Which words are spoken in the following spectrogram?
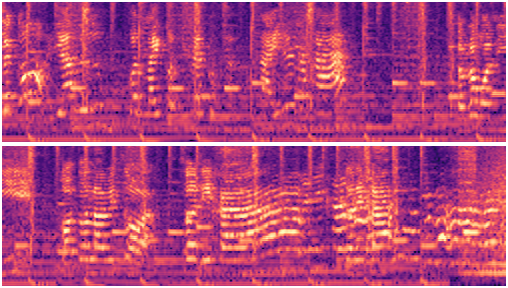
แล้วก็อย่าลืมกดไลค์ กดแชร์ กดซับสไครบ์ด้วยนะคะ สำหรับวันนี้ ขอตัวลาไปก่อน สวัสดีครับ สวัสดีค่ะ สวัสดีค่ะบ๊ายบาย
